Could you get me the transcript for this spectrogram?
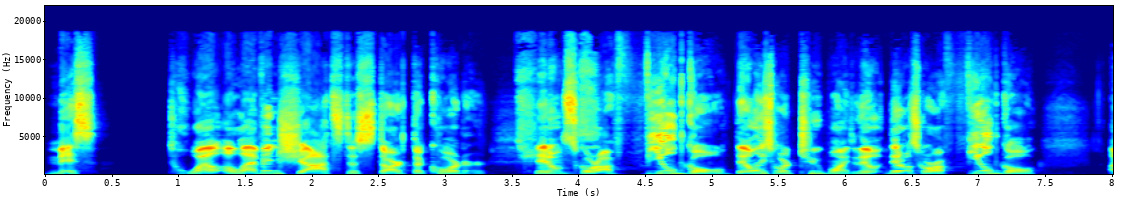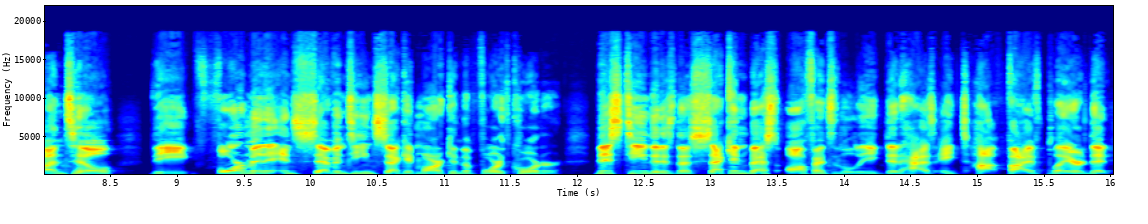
miss 12, 11 shots to start the quarter. They don't score a field goal. They only score two points. They don't, they don't score a field goal until the four minute and 17 second mark in the fourth quarter. This team that is the second best offense in the league, that has a top five player, that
